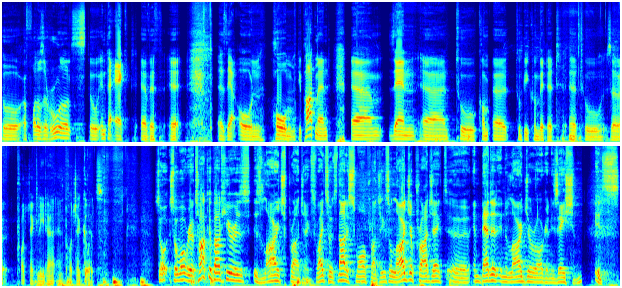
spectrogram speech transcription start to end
to uh, follow the rules, to interact uh, with uh, uh, their own home department, um, than uh, to to be committed to the project leader and project goals. So, so what we're talking about here is is large projects, right? So it's not a small project; it's a larger project embedded in a larger organization it's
